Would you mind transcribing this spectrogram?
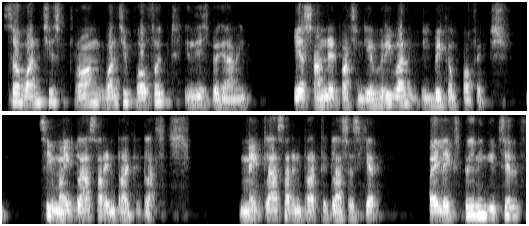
So once you strong once you perfect in this programming yes 100 percent everyone will become perfect see my class are interactive classes my class are interactive classes here while explaining itself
